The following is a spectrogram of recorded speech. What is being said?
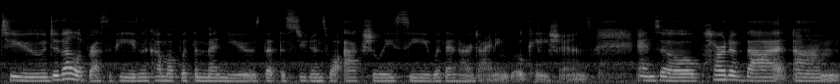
to develop recipes and come up with the menus that the students will actually see within our dining locations. And so part of that um,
